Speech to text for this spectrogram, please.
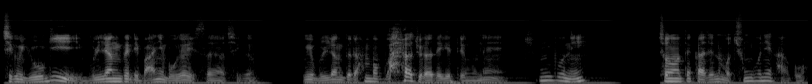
지금 여기 물량들이 많이 모여 있어요 지금. 여기 물량들을 한번 빨아줘야 되기 때문에 충분히 9,000원대까지는 뭐 충분히 가고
